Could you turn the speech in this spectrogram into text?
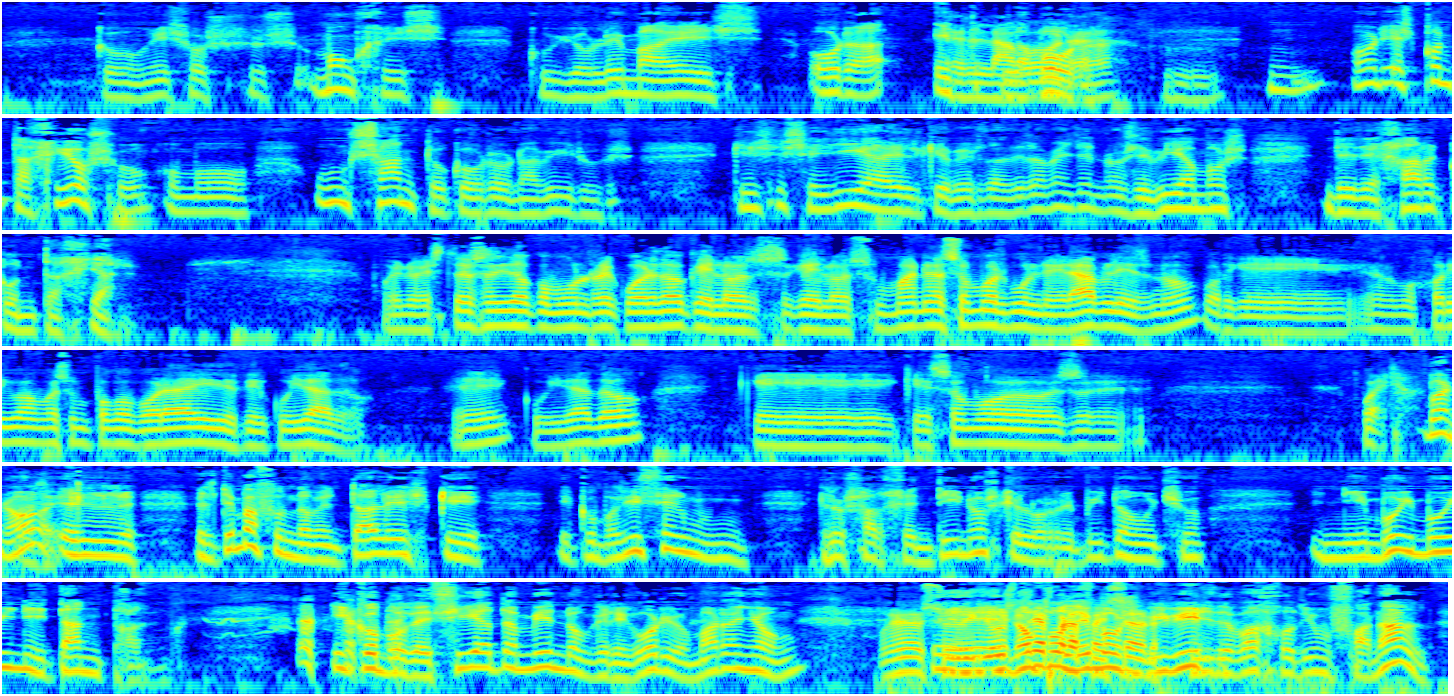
con esos monjes cuyo lema es ora et labora, mm, es contagioso como un santo coronavirus, que ese sería el que verdaderamente nos debíamos de dejar contagiar. Bueno, esto ha sido como un recuerdo que los, que los humanos somos vulnerables, ¿no? Porque a lo mejor íbamos un poco por ahí y decir, cuidado, ¿eh? Cuidado, que, que somos... Eh, bueno, bueno el, el tema fundamental es que, como dicen los argentinos, que lo repito mucho, ni muy, muy, ni tan, tan. Y como decía también don Gregorio Marañón, eh, no podemos vivir debajo de un fanal.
